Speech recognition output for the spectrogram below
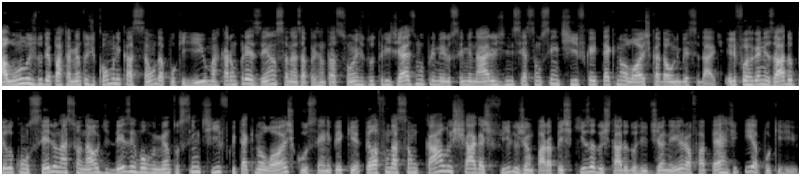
Alunos do Departamento de Comunicação da PUC-Rio marcaram presença nas apresentações do 31º Seminário de Iniciação Científica e Tecnológica da Universidade. Ele foi organizado pelo Conselho Nacional de Desenvolvimento Científico e Tecnológico, o CNPq, pela Fundação Carlos Chagas Filho de Amparo à Pesquisa do Estado do Rio de Janeiro, a FAPERJ e a PUC-Rio.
